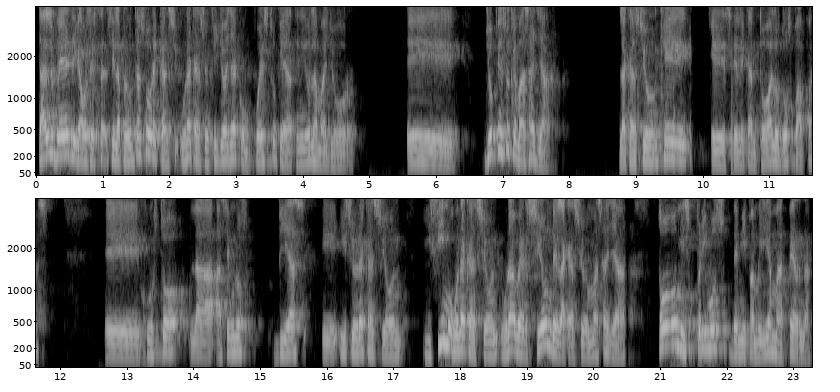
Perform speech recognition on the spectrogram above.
tal vez, digamos, si la pregunta es sobre una canción que yo haya compuesto que haya tenido la mayor, eh, yo pienso que más allá, la canción que, se le cantó a los dos papas, eh, justo la, hace unos días eh, hice una canción, hicimos una canción, una versión de la canción Más Allá, todos mis primos de mi familia materna,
